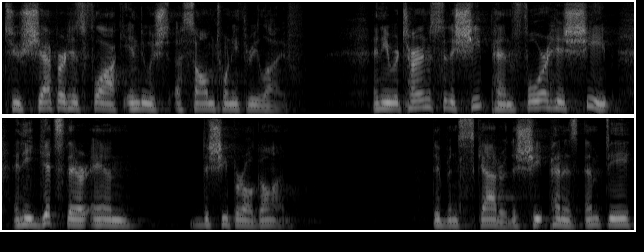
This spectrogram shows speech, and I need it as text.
to shepherd his flock into a, Psalm 23 life. And he returns to the sheep pen for his sheep and he gets there and the sheep are all gone. They've been scattered. The sheep pen is empty.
